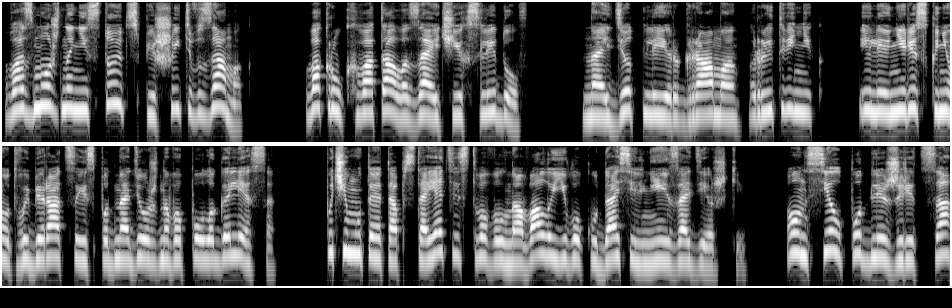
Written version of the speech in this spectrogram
возможно, не стоит спешить в замок. Вокруг хватало заячьих следов. Найдет ли Ирграма рытвенник или не рискнет выбираться из-под надежного полога леса? Почему-то это обстоятельство волновало его куда сильнее задержки. Он сел подле жреца,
